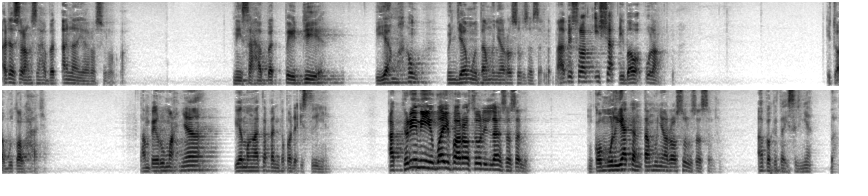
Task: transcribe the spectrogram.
Ada seorang sahabat, Ana ya Rasulullah. Ini sahabat PD ya. Dia mau menjamu tamunya Rasul SAW. Habis sholat isya dibawa pulang. Itu Abu Talha. Sampai rumahnya dia mengatakan kepada istrinya. Akrimi waifa Rasulullah SAW. Engkau muliakan tamunya Rasul SAW. Apa kata istrinya? Bang.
